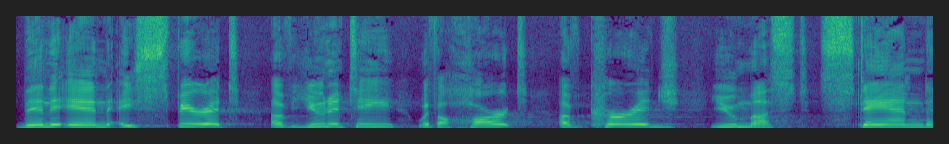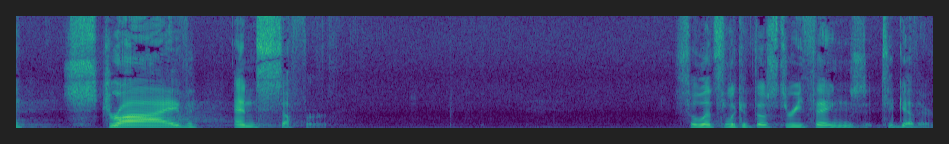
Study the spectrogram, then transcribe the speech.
then in a spirit of unity, with a heart of courage, you must stand, strive, and suffer. So let's look at those three things together.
